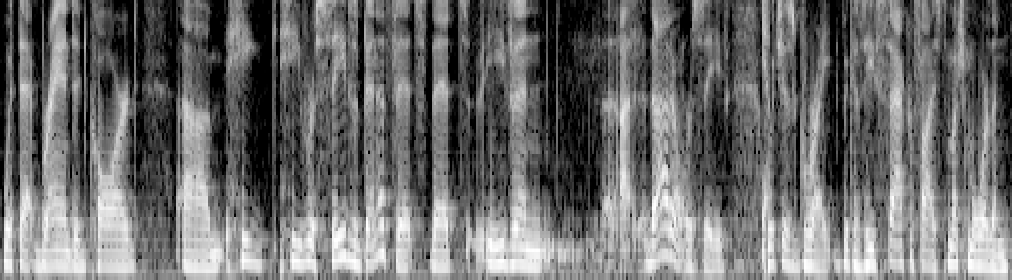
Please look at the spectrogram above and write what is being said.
with that branded card, um, he he receives benefits that even uh, that I don't receive, Yep. which is great because he's sacrificed much more than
